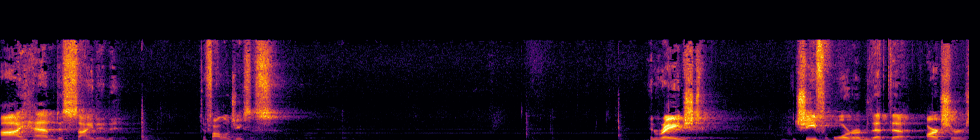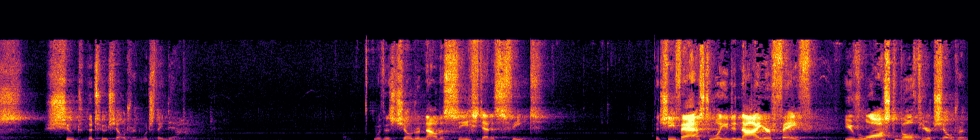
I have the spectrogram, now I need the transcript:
I have decided to follow Jesus. Enraged, the chief ordered that the archers shoot the two children, which they did. With his children now deceased at his feet, the chief asked, Will you deny your faith? You've lost both your children.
